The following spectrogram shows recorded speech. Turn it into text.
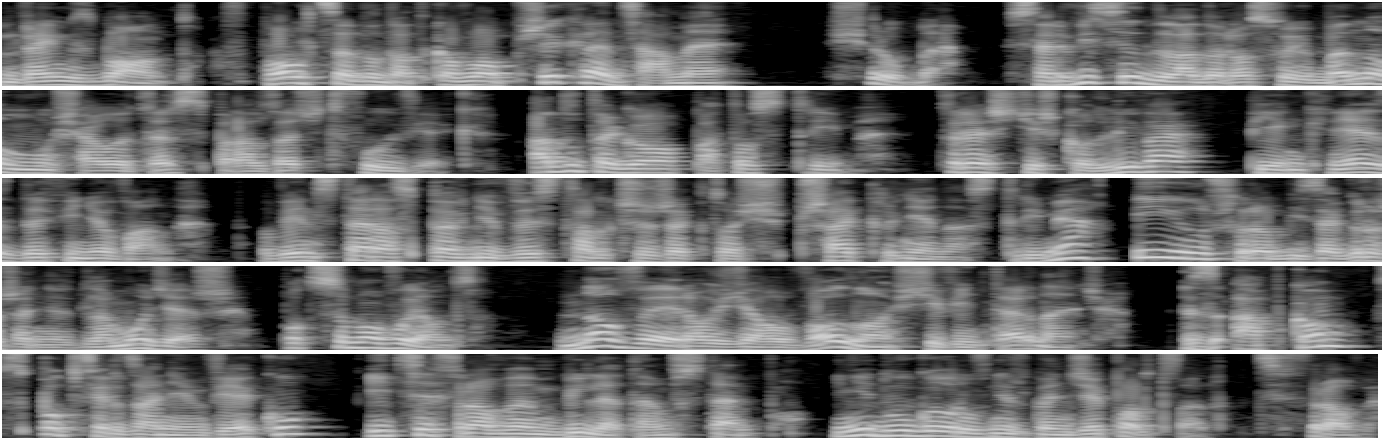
James Bond. W Polsce dodatkowo przykręcamy śrubę. Serwisy dla dorosłych będą musiały też sprawdzać Twój wiek, a do tego patostreamy. Treści szkodliwe, pięknie zdefiniowane. Więc teraz pewnie wystarczy, że ktoś przeklnie na streamie i już robi zagrożenie dla młodzieży. Podsumowując, nowy rozdział wolności w internecie. Z apką, z potwierdzaniem wieku i cyfrowym biletem wstępu. Niedługo również będzie portfel cyfrowy.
